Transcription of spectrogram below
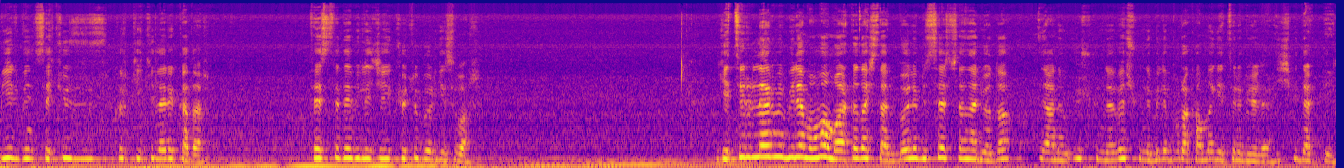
41.842'lere kadar test edebileceği kötü bölgesi var. Getirirler mi bilemem ama arkadaşlar böyle bir set senaryoda yani 3 günde 5 günde bile bu rakamla getirebilirler. Hiçbir dert değil.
